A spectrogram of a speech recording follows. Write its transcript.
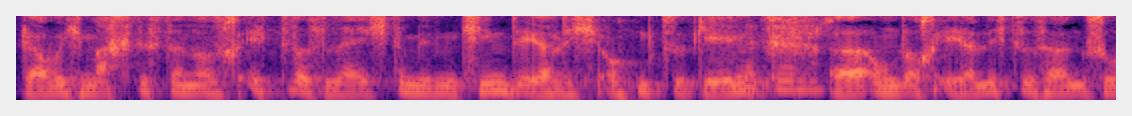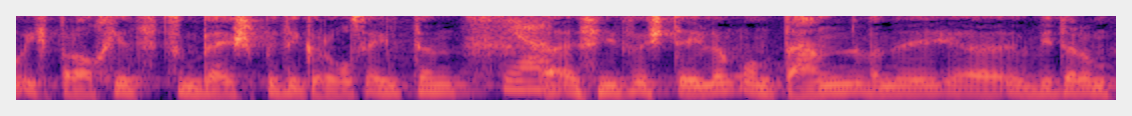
glaube ich, macht es dann auch etwas leichter, mit dem Kind ehrlich umzugehen äh, und auch ehrlich zu sagen, so ich brauche jetzt zum Beispiel die Großeltern ja. äh, als Hilfestellung und dann wenn äh, wiederum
